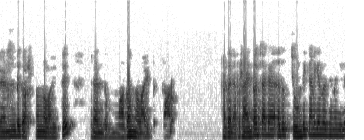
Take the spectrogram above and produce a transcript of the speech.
രണ്ട് കഷ്ണങ്ങളായിട്ട് രണ്ട് മതങ്ങളായിട്ട് മാറും. അതന്നെ. പക്ഷെ ആന്റോൺ ചാക്ക അത് ചൂണ്ടിക്കാണിക്കുന്ന വെച്ചിട്ടുണ്ടെങ്കിൽ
